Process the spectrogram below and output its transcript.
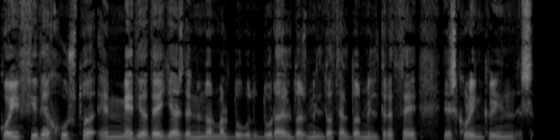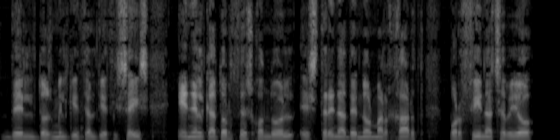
coincide justo en medio de ellas, de New Normal dura del 2012 al 2013, Screen Queens del 2015 al 16. En el 14 es cuando él estrena The Normal Heart. Por fin HBO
